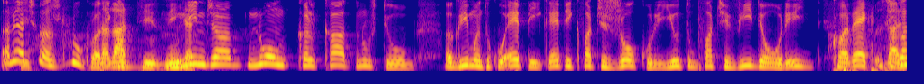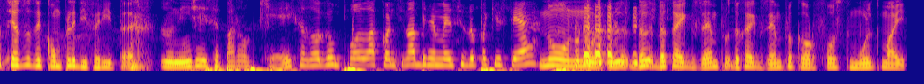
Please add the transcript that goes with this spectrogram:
Dar nu e Și- același lucru. Da, Adică da, ți- Ninja- Ninja nu a încălcat, nu știu, agreement-ul cu Epic, Epic face jocuri, YouTube face videouri, e Corect, dar situații atât de complet diferite. lui Ninja îi se pare ok că Logan Paul a continuat bine mersi după chestia aia? Nu, nu, nu, dă, dă, ca exemplu, dă ca exemplu că au fost mult mai,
